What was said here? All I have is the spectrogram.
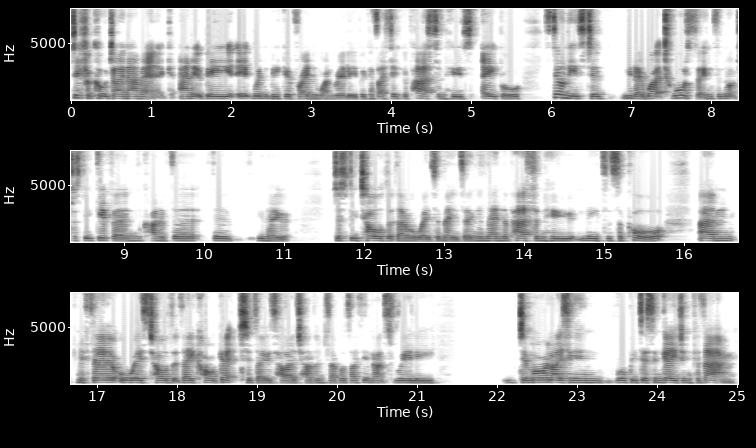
difficult dynamic and it would be it wouldn't be good for anyone really because i think the person who's able still needs to you know work towards things and not just be given kind of the the you know just be told that they're always amazing. And then the person who needs the support um, if they're always told that they can't get to those higher challenge levels, I think that's really demoralizing and will be disengaging for them.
